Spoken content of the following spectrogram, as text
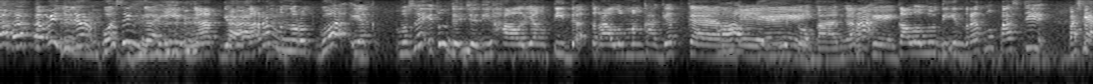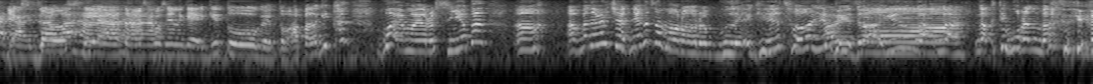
Tapi jujur gue sih nggak ingat gitu. Karena menurut gue ya maksudnya itu udah jadi hal yang tidak terlalu mengkagetkan Oke. kayak gitu kan karena Oke. kalau lu di internet lu pasti Pasti ada aja lah. ya terekspos yang kayak gitu gitu apalagi kan gue emang harusnya kan eh apa namanya chatnya kan sama orang-orang bule gitu jadi Oh, beda itu. gitu nggak nggak nggak ketimuran banget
